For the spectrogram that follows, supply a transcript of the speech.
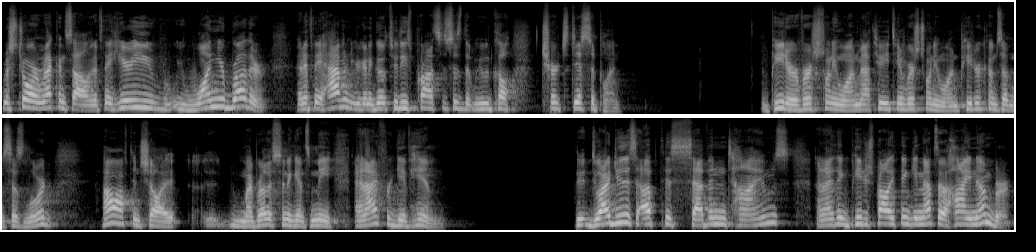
restore and reconcile. And if they hear you, you won your brother. And if they haven't, you're going to go through these processes that we would call church discipline. And Peter, verse 21, Matthew 18, verse 21, Peter comes up and says, Lord, how often shall I, uh, my brother sin against me, and I forgive him? Do I do this up to seven times? And I think Peter's probably thinking that's a high number.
